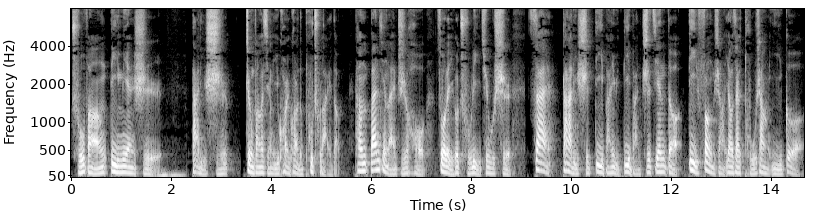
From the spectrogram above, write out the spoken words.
厨房地面是大理石，正方形一块一块的铺出来的。他们搬进来之后，做了一个处理，就是。在大理石地板与地板之间的地缝上，要再涂上一个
